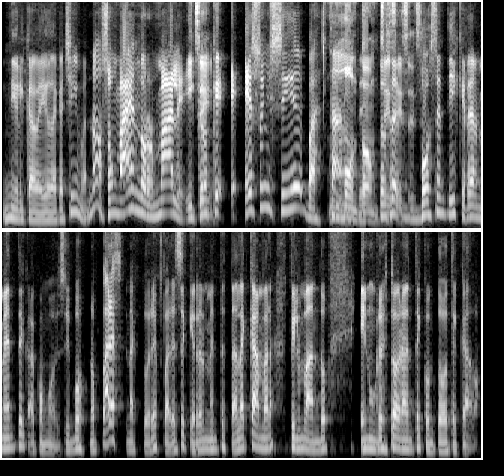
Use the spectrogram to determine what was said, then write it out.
ni el cabello de Akachima. No, son más normales. Y Sí. creo que e- eso incide bastante. Un montón, Entonces, sí, sí, vos sentís que realmente, ah, como decís vos, no parecen actores, parece que realmente está la cámara filmando en un restaurante con todo tecado.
